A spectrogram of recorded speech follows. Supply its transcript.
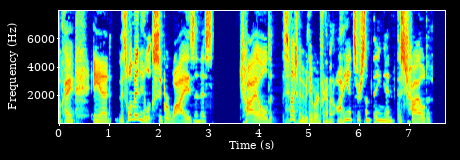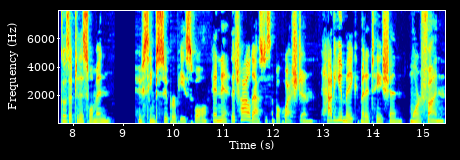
okay? And this woman who looks super wise and this child, it seems like maybe they were in front of an audience or something. And this child goes up to this woman who seems super peaceful. And the child asked a simple question How do you make meditation more fun?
